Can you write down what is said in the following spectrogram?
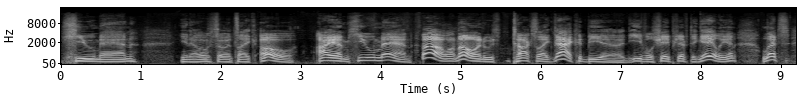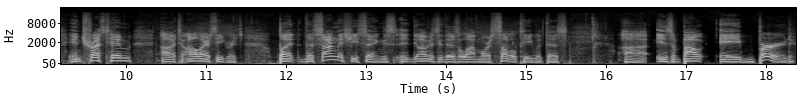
hugh man you know so it's like oh i am hugh man oh well no one who talks like that could be an evil shape-shifting alien let's entrust him uh, to all our secrets but the song that she sings it, obviously there's a lot more subtlety with this uh, is about a bird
